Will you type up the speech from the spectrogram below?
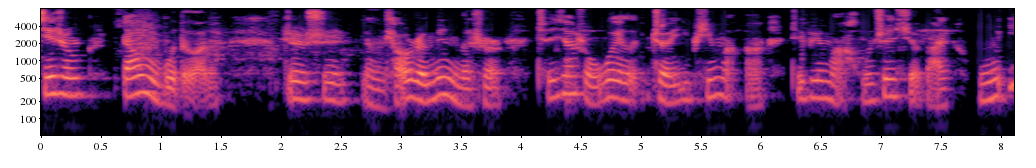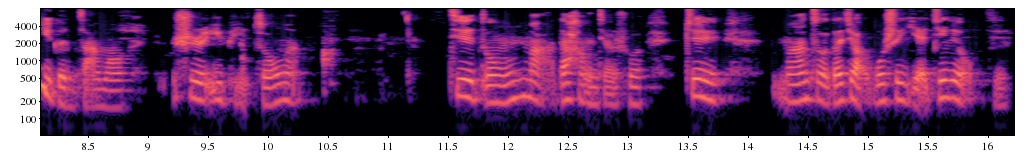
接生耽误不得的，这是两条人命的事儿。陈小手为了这一匹马，这匹马浑身雪白，无一根杂毛，是一匹走马。既懂马的行家说，这马走的脚步是野鸡柳子，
